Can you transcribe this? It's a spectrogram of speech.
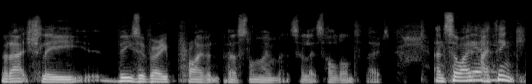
but actually these are very private and personal moments so let's hold on to those and so i, Yeah. I think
